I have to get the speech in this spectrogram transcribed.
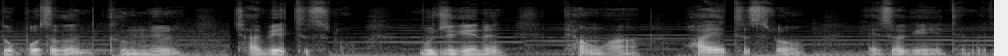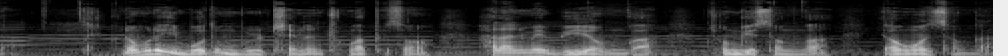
녹보석은 극률, 자비의 뜻으로, 무지개는 평화, 화의 뜻으로 해석이 됩니다. 그러므로 이 모든 물체는 종합해서 하나님의 위엄과 존귀성과 영원성과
